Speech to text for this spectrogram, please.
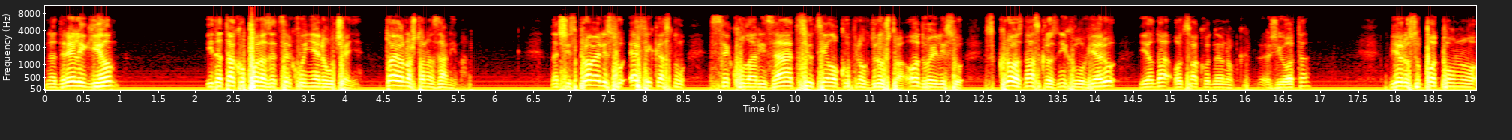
nad religijom i da tako poraze crkvu i njeno učenje? To je ono što nas zanima. Znači, sproveli su efikasnu sekularizaciju cjelokupnog društva. Odvojili su skroz naskroz njihovu vjeru, jel da, od svakodnevnog e, života. Vjeru su potpuno,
